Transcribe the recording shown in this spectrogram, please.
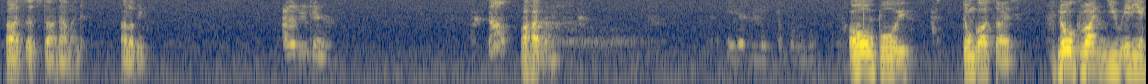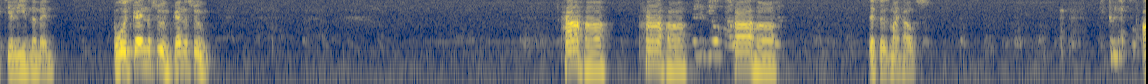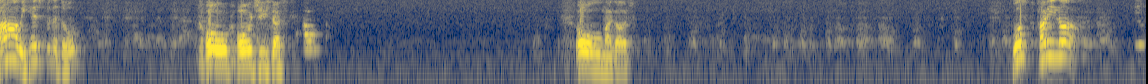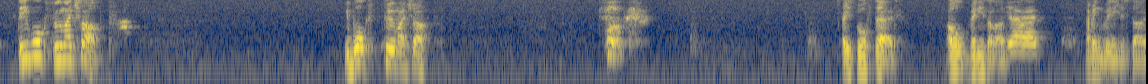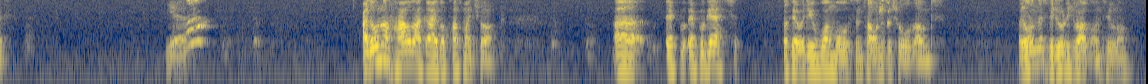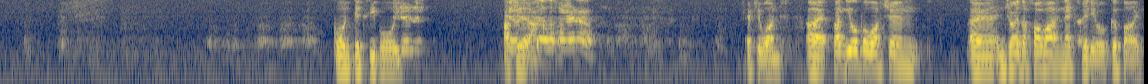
Oh, it's it's not. Never mind. I love you. I love you too. No! Oh, hi then. You just make the balls. Oh boy. Don't go outside. No, Grant, you idiot. You're leaving them in. Boys, get in this room. Get in this room. Ha ha. Ha ha. Where is your house? Uh-huh. This is my house. Oh, he hits for the door. Oh, oh, Jesus. Oh. Oh my god. What? How do you not? Did he walk through my trap? He walked through my trap. Fuck. Are you both dead? Oh, Vinnie's alive. Yeah. I think Vinnie just died. Yeah. I don't know how that guy got past my trap. Uh, if if we get, okay, we'll do one more since that one is a short round. I don't want this video to drag on too long. Go on, Dixie boy. Should Actually, should just tell the horn now. if you want. Alright, thank you all for watching. Uh, enjoy the horror. Next video. Goodbye.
